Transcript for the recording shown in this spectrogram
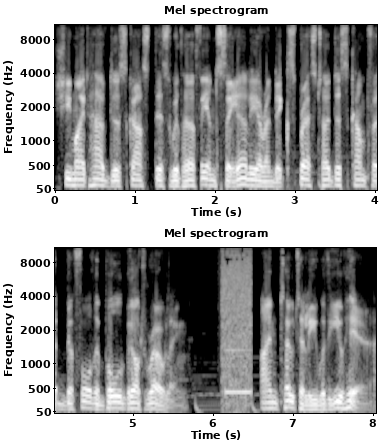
she might have discussed this with her fiance earlier and expressed her discomfort before the ball got rolling. I'm totally with you here.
